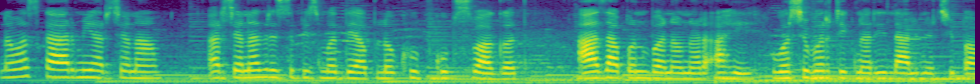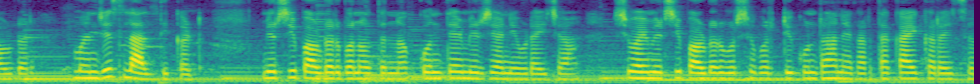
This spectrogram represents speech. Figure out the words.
नमस्कार मी अर्चना. अर्चनाज रेसिपीजमध्ये आपलं खूप खूप स्वागत. आज आपण बनवणार आहे वर्षभर टिकणारी लाल मिरची पावडर म्हणजेच लाल तिखट. मिरची पावडर बनवताना कोणत्या मिरच्या निवडायच्या? शिवाय मिरची पावडर वर्षभर टिकून राहण्याकरता काय करायचं?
